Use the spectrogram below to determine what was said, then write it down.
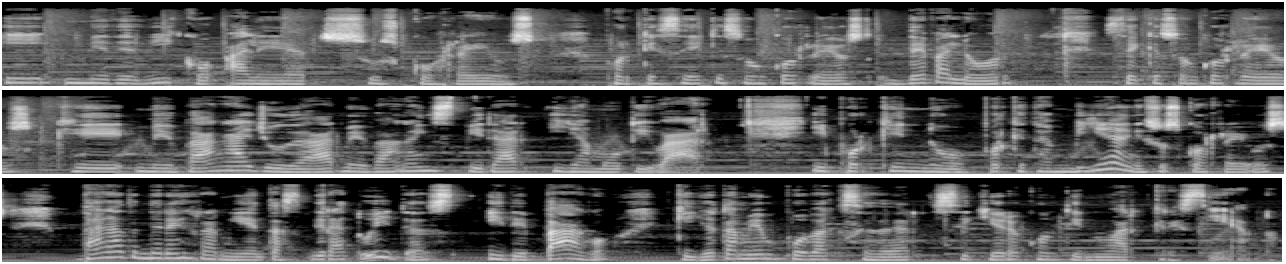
y me dedico a leer sus correos porque sé que son correos de valor, sé que son correos que me van a ayudar, me van a inspirar y a motivar. ¿Y por qué no? Porque también esos correos van a tener herramientas gratuitas y de pago que yo también puedo acceder si quiero continuar creciendo.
